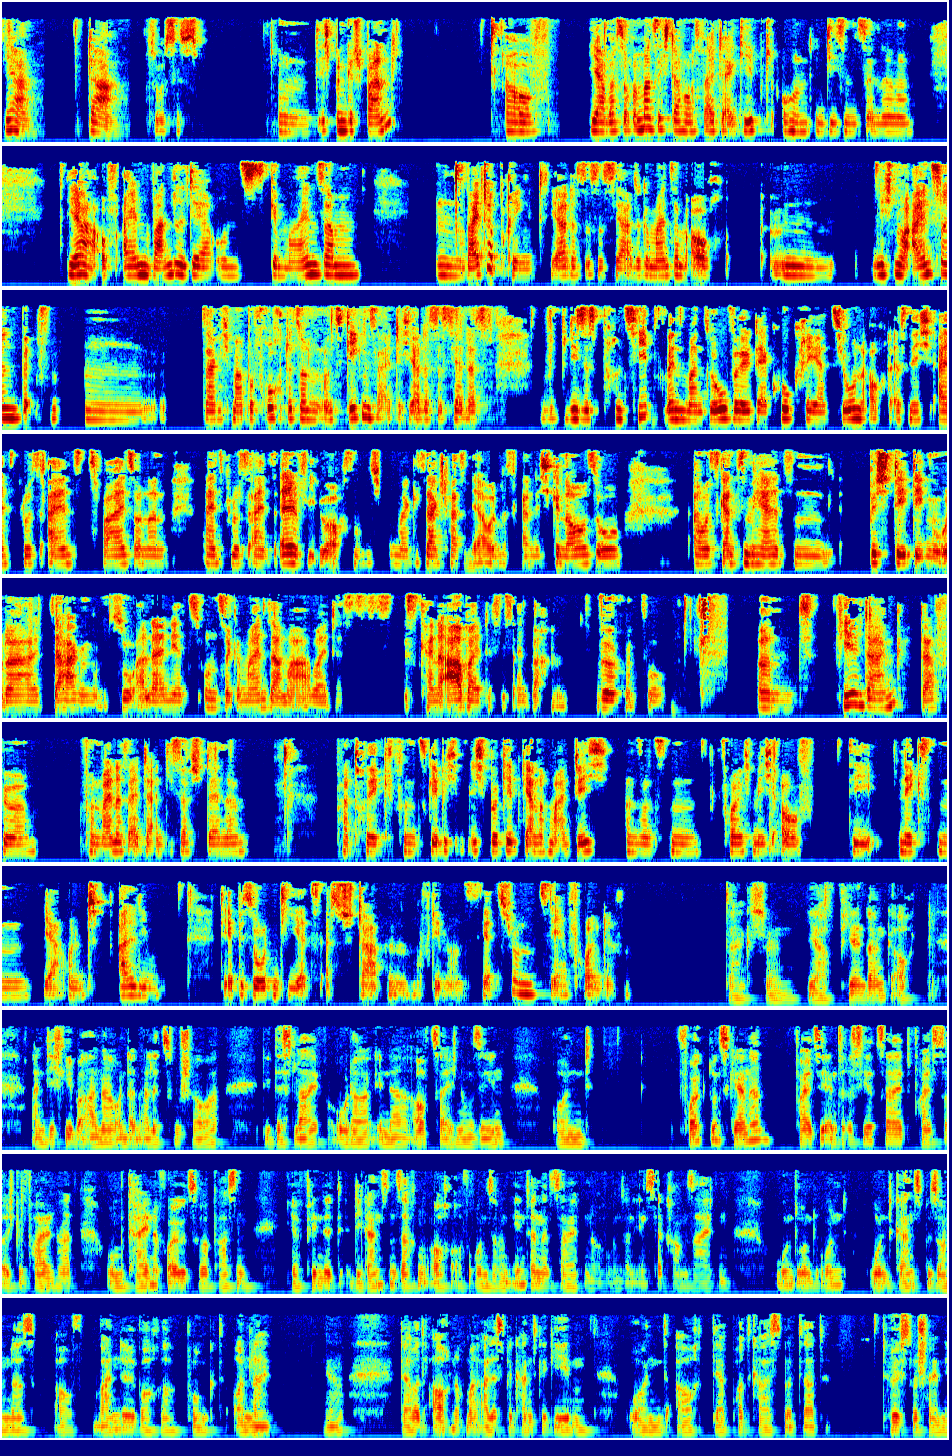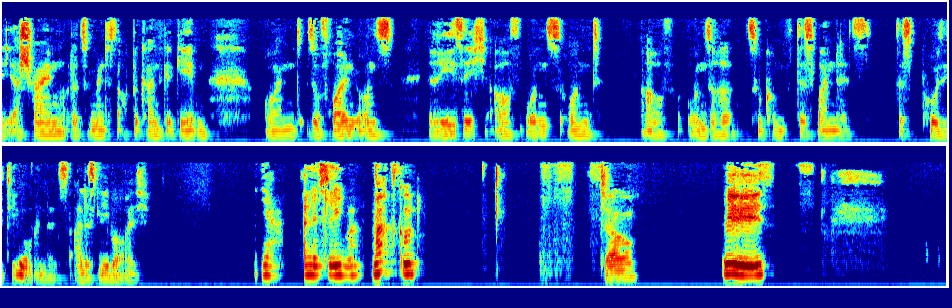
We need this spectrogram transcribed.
Ja, da, so ist es. Und ich bin gespannt auf, ja, was auch immer sich daraus weiter ergibt und in diesem Sinne, ja, auf einen Wandel, der uns gemeinsam mh, hm, weiterbringt. Ja, das ist es ja. Also gemeinsam auch mh, hm, nicht nur einzeln, hm, sage ich mal, befruchtet, sondern uns gegenseitig. Ja, das ist ja das, dieses Prinzip, wenn man so will, der Co-Kreation auch, da ist nicht eins plus eins zwei, sondern eins plus eins elf, wie du auch so schon mal gesagt hast. Ja, und das kann ich genauso aus ganzem Herzen bestätigen oder halt sagen, so allein jetzt unsere gemeinsame Arbeit, das ist keine Arbeit, das ist einfach ein Wirken so. Und vielen Dank dafür von meiner Seite an dieser Stelle. Patrick, sonst gebe ich, ich übergebe gerne nochmal an dich. Ansonsten freue ich mich auf die nächsten, ja, und all die, die Episoden, die jetzt erst starten, auf die wir uns jetzt schon sehr freuen dürfen. Dankeschön. Ja, vielen Dank auch an dich, liebe Anna, und an alle Zuschauer, die das live oder in der Aufzeichnung sehen. Und folgt uns gerne, falls ihr interessiert seid, falls es euch gefallen hat, um keine Folge zu verpassen. Ihr findet die ganzen Sachen auch auf unseren Internetseiten, auf unseren Instagram-Seiten und, und, und. Und ganz besonders auf wandelwoche.online. Ja, da wird auch nochmal alles bekannt gegeben und auch der Podcast wird dort höchstwahrscheinlich erscheinen oder zumindest auch bekannt gegeben. Und so freuen wir uns riesig auf uns und auf unsere Zukunft des Wandels, des positiven Wandels. Alles Liebe euch. Ja, alles Liebe. Macht's gut. Ciao. Tschüss.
